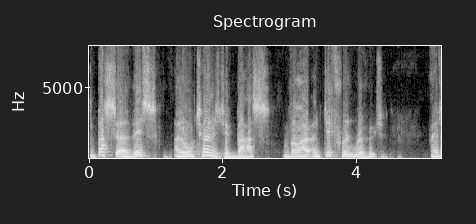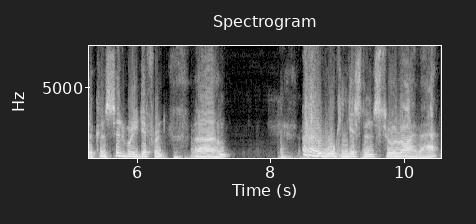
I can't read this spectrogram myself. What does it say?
The bus service, an alternative bus via a different route and a considerably different um, walking distance to arrive at,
